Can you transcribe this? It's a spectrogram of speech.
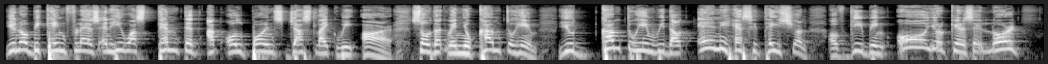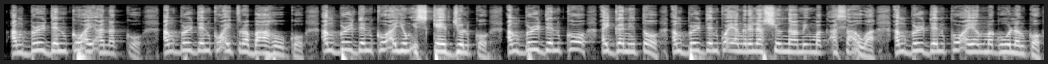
you know, became flesh and He was tempted at all points just like we are. So that when you come to Him, you come to Him without any hesitation of giving all your care. Say, Lord, Ang burden ko ay anak ko. Ang burden ko ay trabaho ko. Ang burden ko ay yung schedule ko. Ang burden ko ay ganito. Ang burden ko ay ang relasyon naming mag-asawa. Ang burden ko ay ang magulang ko.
